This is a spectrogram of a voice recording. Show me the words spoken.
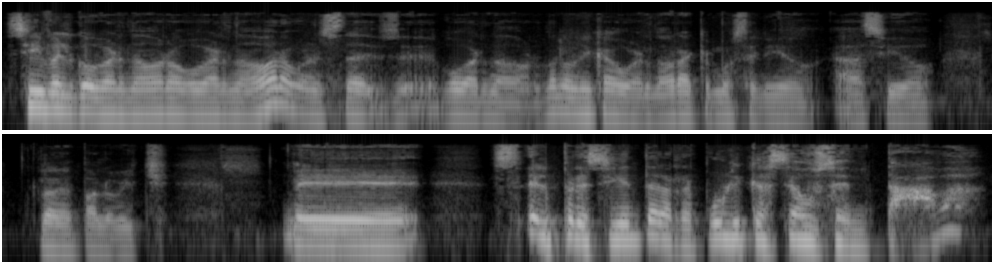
se iba el gobernador o gobernadora, bueno, es, es gobernador, no la única gobernadora que hemos tenido ha sido Claudia Palovich. Eh, el presidente de la República se ausentaba.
